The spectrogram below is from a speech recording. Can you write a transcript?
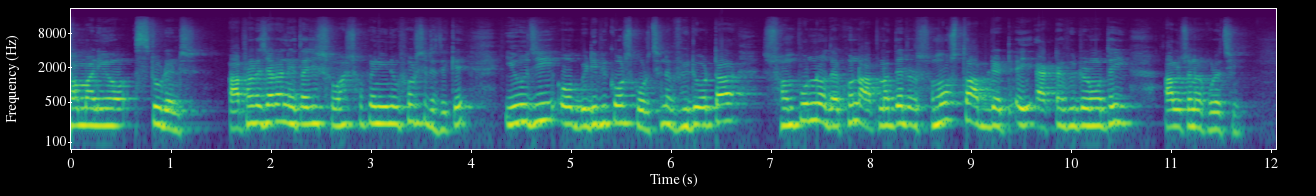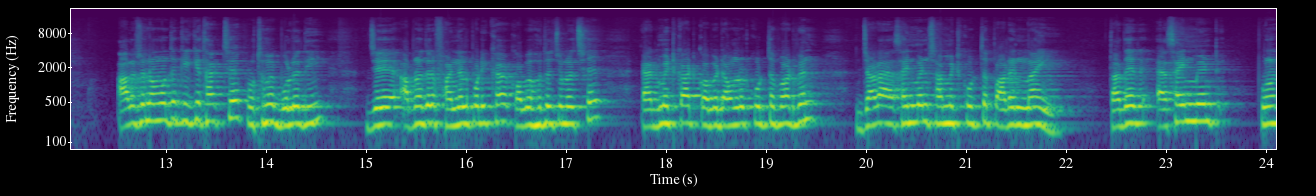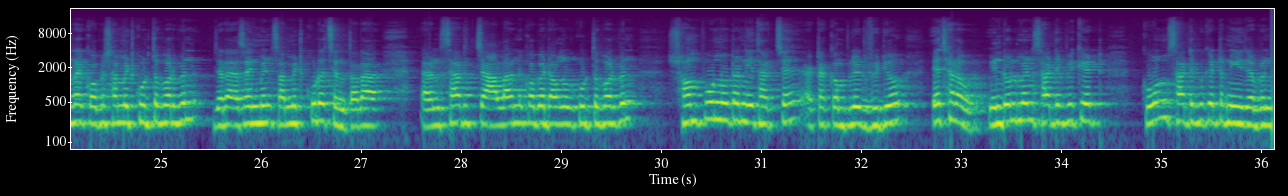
সম্মানীয় স্টুডেন্টস আপনারা যারা নেতাজি সুভাষ ওপেন ইউনিভার্সিটি থেকে ইউজি ও বিডিপি কোর্স করছেন, ভিডিওটা সম্পূর্ণ দেখুন। আপনাদের সমস্ত আপডেট এই একটা ভিডিওর মধ্যেই আলোচনা করেছি। আলোচনার মধ্যে কী কী থাকছে? প্রথমে বলে দিই যে আপনাদের ফাইনাল পরীক্ষা কবে হতে চলেছে অ্যাডমিট কার্ড কবে ডাউনলোড করতে পারবেন, যারা অ্যাসাইনমেন্ট সাবমিট করতে পারেন নাই, তাদের অ্যাসাইনমেন্ট পুনরায় কবে সাবমিট করতে পারবেন? যারা অ্যাসাইনমেন্ট সাবমিট করেছেন, তারা অ্যান্সার চালান কবে ডাউনলোড করতে পারবেন? সম্পূর্ণটা নিয়ে থাকছে একটা কমপ্লিট ভিডিও এছাড়াও এনরোলমেন্ট সার্টিফিকেট কোন সার্টিফিকেটটা নিয়ে যাবেন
